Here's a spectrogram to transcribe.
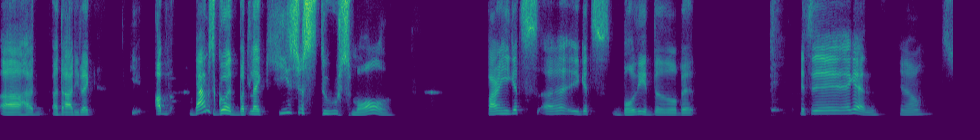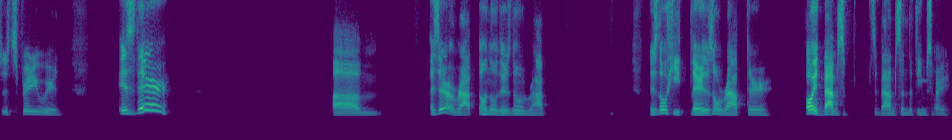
uh Had- Haddadi, like he, uh, Bam's good, but like he's just too small. Parang he gets uh he gets bullied a little bit. It's uh, again, you know, it's, it's pretty weird. Is there um is there a rap? Oh no, there's no rap. There's no Heat player. There's no Raptor. Oh wait, Bam's Bam's on the team. Sorry.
